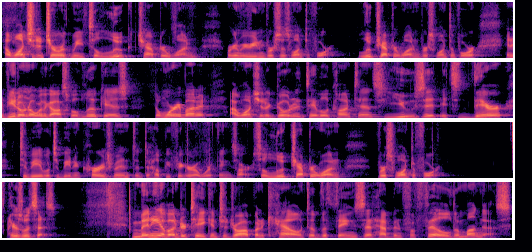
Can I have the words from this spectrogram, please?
I want you to turn with me to Luke chapter 1. We're going to be reading verses 1 to 4. Luke chapter 1, verse 1 to 4. And if you don't know where the Gospel of Luke is, don't worry about it. I want you to go to the table of contents, use it. It's there to be able to be an encouragement and to help you figure out where things are. So, Luke chapter 1, verse 1 to 4. Here's what it says Many have undertaken to draw up an account of the things that have been fulfilled among us,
